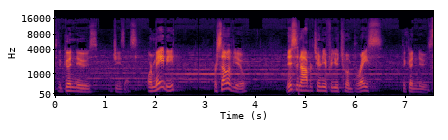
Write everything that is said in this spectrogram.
to the good news of Jesus. Or maybe, for some of you, this is an opportunity for you to embrace the good news.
